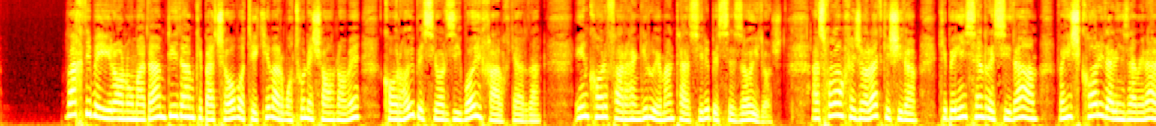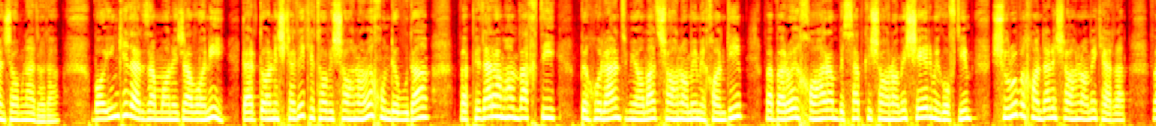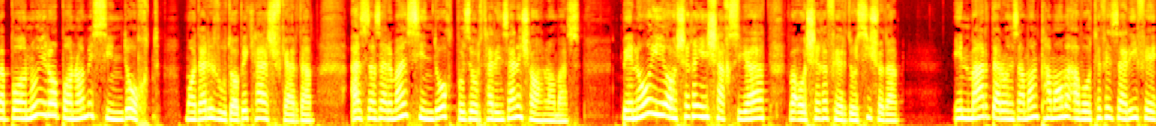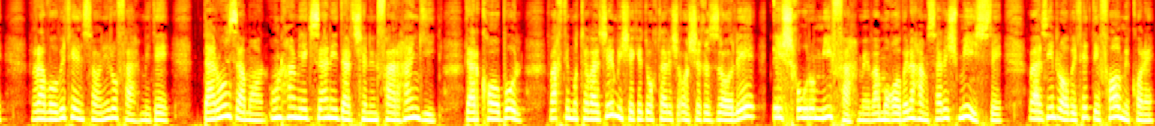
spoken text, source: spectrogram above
وقتی به ایران اومدم دیدم که بچه ها با تکیه بر متون شاهنامه کارهای بسیار زیبایی خلق کردند. این کار فرهنگی روی من تاثیر بسزایی داشت. از خودم خجالت کشیدم که به این سن رسیدم و هیچ کاری در این زمینه انجام ندادم. با اینکه در زمان جوانی در دانشکده کتاب شاهنامه خونده بودم و پدرم هم وقتی به هلند می آمد شاهنامه می خواندیم و برای خواهرم به سبک شاهنامه شعر می گفتیم شروع به خواندن شاهنامه کردم و بانوی را با نام سیندخت مادر رودابه کشف کردم. از نظر من سیندخت بزرگترین زن شاهنامه است. به نوعی عاشق این شخصیت و عاشق فردوسی شدم. این مرد در آن زمان تمام عواطف ظریف روابط انسانی رو فهمیده. در اون زمان اون هم یک زنی در چنین فرهنگی در کابل وقتی متوجه میشه که دخترش عاشق زاله عشق او رو می‌فهمه و مقابل همسرش میسته و از این رابطه دفاع می‌کنه.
